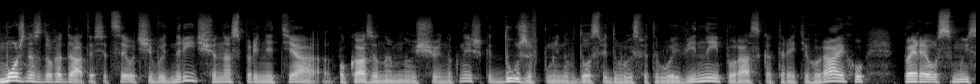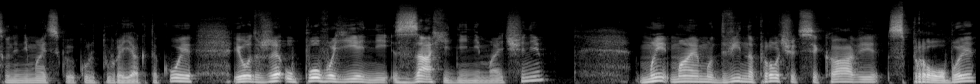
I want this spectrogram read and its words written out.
Можна здогадатися, це очевидна річ, що на сприйняття показаної мною щойно книжки дуже вплинув досвід Другої світової війни, поразка Третього Райху, переосмислення німецької культури як такої. І от вже у повоєнній західній Німеччині ми маємо дві напрочуд цікаві спроби.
